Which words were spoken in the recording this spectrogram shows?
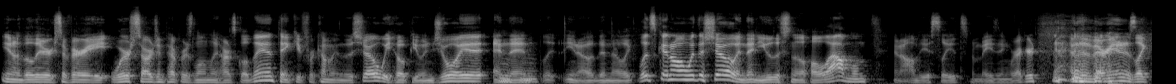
you know, the lyrics are very, "We're Sergeant Pepper's Lonely Hearts Club Band. Thank you for coming to the show. We hope you enjoy it." And then, you know, then they're like, "Let's get on with the show." And then you listen to the whole album, and obviously, it's an amazing record. And the very end is like,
